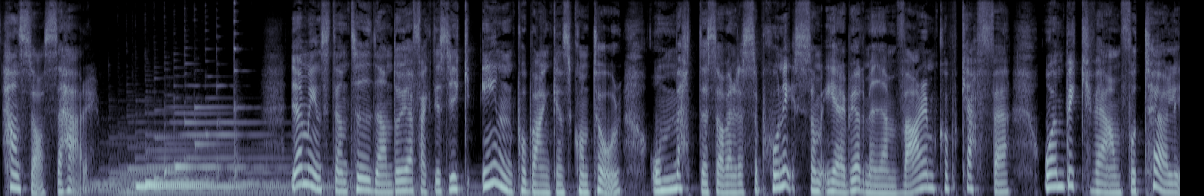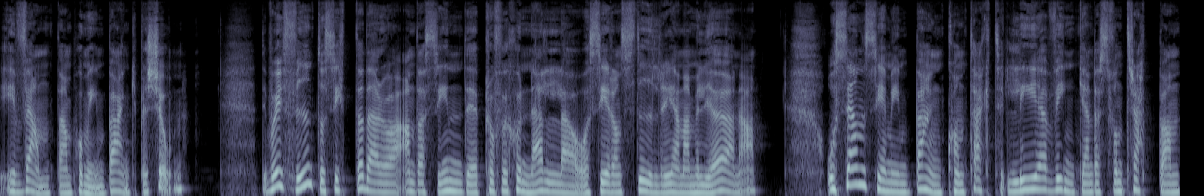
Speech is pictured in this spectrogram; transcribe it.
Han sa så här. Jag minns den tiden då jag faktiskt gick in på bankens kontor och möttes av en receptionist som erbjöd mig en varm kopp kaffe och en bekväm fåtölj i väntan på min bankperson. Det var ju fint att sitta där och andas in det professionella och se de stilrena miljöerna. Och sen se min bankkontakt le vinkandes från trappan,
